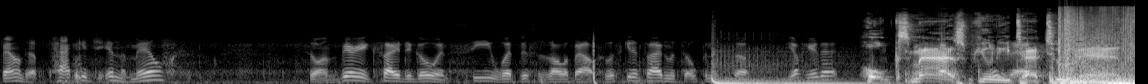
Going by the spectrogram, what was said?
found a package in the mail. So I'm very excited to go and see what this is all about. So let's get inside and let's open this up. Y'all hear that? Hulk smash, puny tattoo man.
